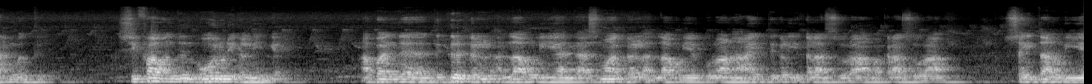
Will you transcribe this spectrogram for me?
ரஹமத்து. ஷிஃபா வந்து நோயுடிகள் நீங்க. அப்போ இந்த திக்ருக்கள் அல்லாஹுடைய அந்த அஸ்மாக்கள் அல்லாஹுடைய குரான ஆயத்துக்கள் இகலா சூரா பக்ரா சூரா சைத்தானுடைய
